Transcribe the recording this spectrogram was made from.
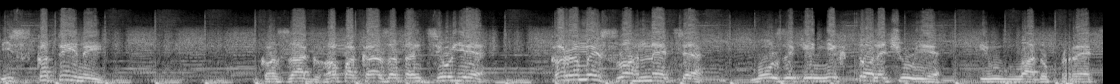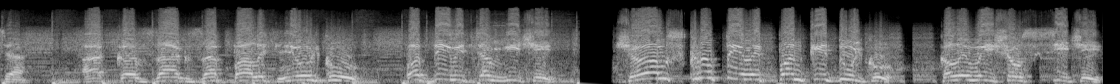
і скотини. Козак гопака затанцює, коромисло гнеться, музики ніхто не чує і у владу преться. А козак запалить люльку, подивиться в вічі. Чом скрутили панки дульку, коли вийшов з січі?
